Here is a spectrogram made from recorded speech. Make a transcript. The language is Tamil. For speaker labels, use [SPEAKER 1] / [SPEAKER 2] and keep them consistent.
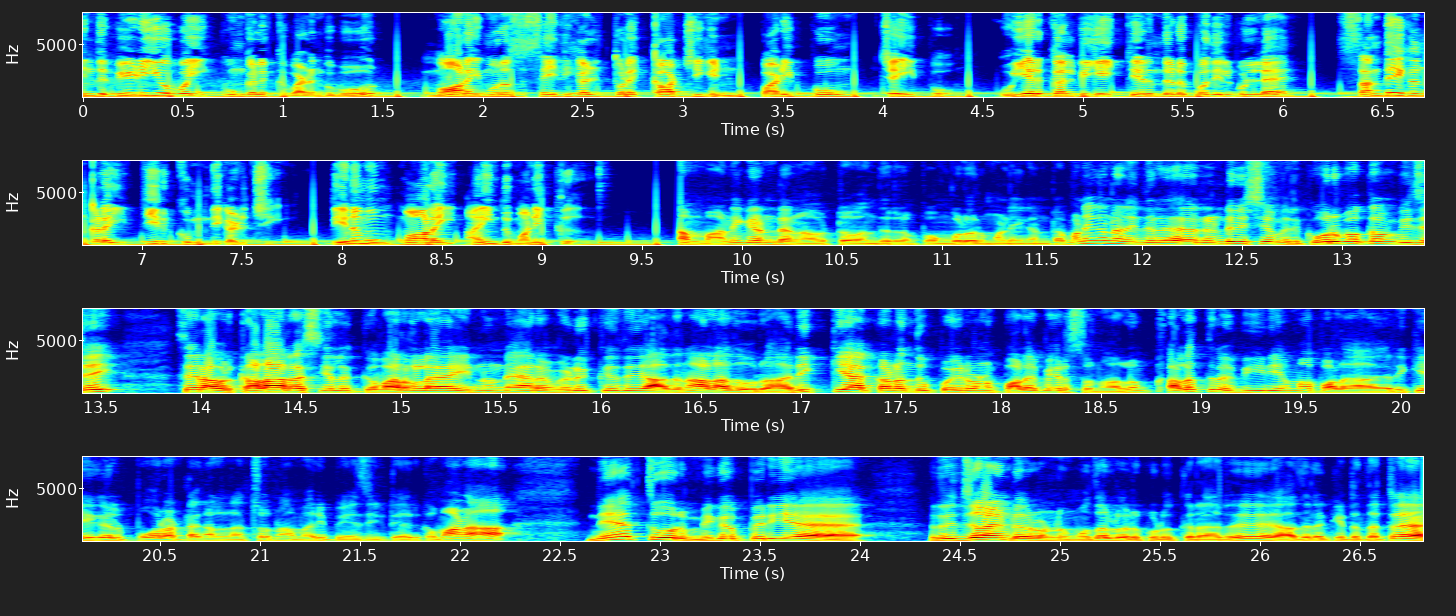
[SPEAKER 1] இந்த வீடியோவை உங்களுக்கு வழங்குவோர் மாலை முரசு செய்திகள் தொலைக்காட்சியின் படிப்போம் ஜெயிப்போம். உயர்கல்வியை தேர்ந்தெடுப்பதில் உள்ள சந்தேகங்களை தீர்க்கும் நிகழ்ச்சி தினமும் மாலை ஐந்து மணிக்கு.
[SPEAKER 2] மணிகண்டன் அவர்கிட்ட வந்துடுறேன் பொங்கலூர் மணிகண்டன். மணிகண்டன் இதில் ரெண்டு விஷயம் இருக்குது ஒரு பக்கம் விஜய் சரி அவர் கலா அரசியலுக்கு வரல இன்னும் நேரம் எடுக்குது அதனால் அது ஒரு அறிக்கையாக கடந்து போயிடும்னு பல பேர் சொன்னாலும் களத்தில் வீரியமாக பல அறிக்கைகள் போராட்டங்கள் நான் சொன்ன மாதிரி பேசிக்கிட்டே இருக்கோம். ஆனால் நேற்று ஒரு மிகப்பெரிய ரிஜாயிண்டர் ஒன்று முதல்வர் கொடுக்குறாரு. அதில் கிட்டத்தட்ட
